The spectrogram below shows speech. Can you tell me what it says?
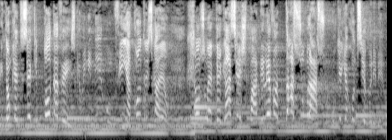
Então quer dizer que toda vez que o inimigo vinha contra Israel, Josué pegasse a espada e levantasse o braço, o que, que acontecia com o inimigo?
